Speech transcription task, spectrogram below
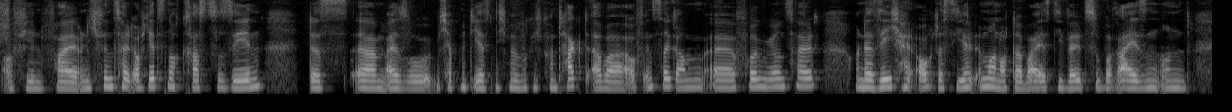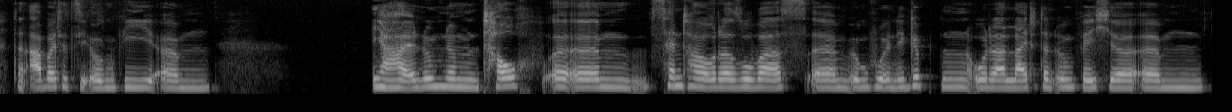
drauf. auf jeden Fall. Und ich finde es halt auch jetzt noch krass zu sehen, dass, ähm, also ich habe mit ihr jetzt nicht mehr wirklich Kontakt, aber auf Instagram äh, folgen wir uns halt. Und da sehe ich halt auch, dass sie halt immer noch dabei ist, die Welt zu bereisen. Und dann arbeitet sie irgendwie ähm, ja, in irgendeinem Tauchcenter äh, ähm, oder sowas, ähm, irgendwo in Ägypten oder leitet dann irgendwelche ähm,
